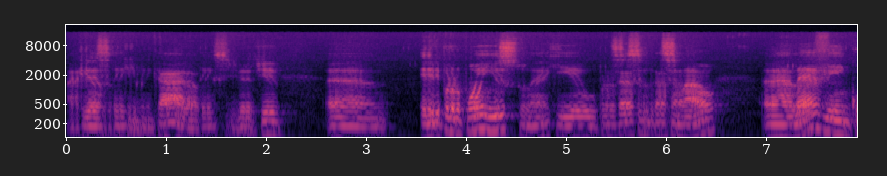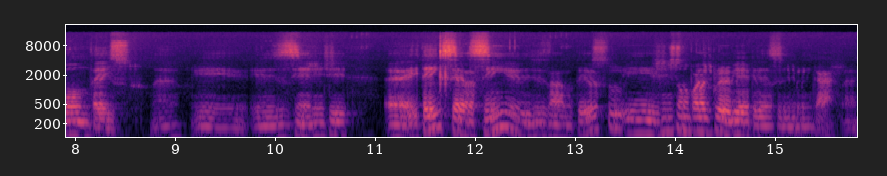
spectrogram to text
a criança tem que brincar, ela tem que se divertir. Uh, ele propõe isso, né, que o processo educacional uh, leve em conta isso. Né? E ele diz assim, a gente é, e tem que ser assim, ele diz lá no texto, e a gente não pode proibir a criança de brincar. Né?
